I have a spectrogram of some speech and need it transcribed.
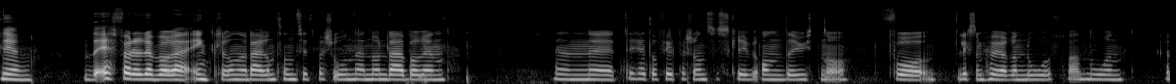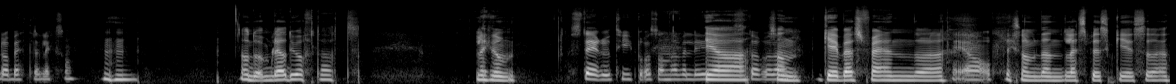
Ja. Det, jeg føler det er bare enklere når det er en sånn situasjon, enn når det er bare en, en det heterofil person som skriver om det uten å få liksom høre noe fra noen eller bedre, liksom. -hmm. Og da blir det jo ofte at liksom stereotyper og sånn er veldig Ja, større sånn gay best friend og. Ja, liksom den lesbiske så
